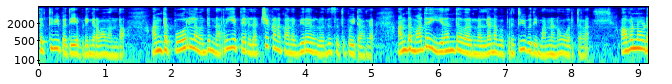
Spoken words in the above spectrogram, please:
பிருத்திவிபதி அப்படிங்கிறவன் வந்தான். அந்த போரில் வந்து நிறைய பேர் லட்சக்கணக்கான வீரர்கள் வந்து செத்து போயிட்டாங்க. அந்த மாதிரி இறந்தவர்களில் நம்ம பிருத்திவிபதி மன்னனும் அவனும் ஒருத்தவன். அவனோட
